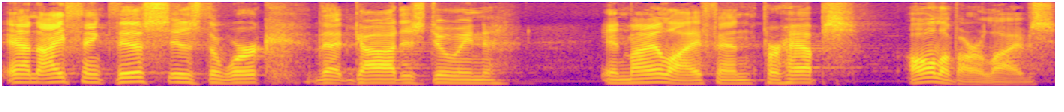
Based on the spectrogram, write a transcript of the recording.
And I think this is the work that God is doing in my life and perhaps all of our lives.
